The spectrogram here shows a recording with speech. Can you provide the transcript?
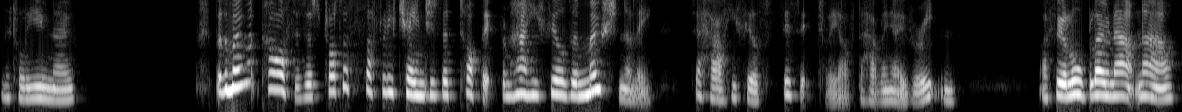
Little you know. But the moment passes as Trotter subtly changes the topic from how he feels emotionally to how he feels physically after having overeaten. I feel all blown out now.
